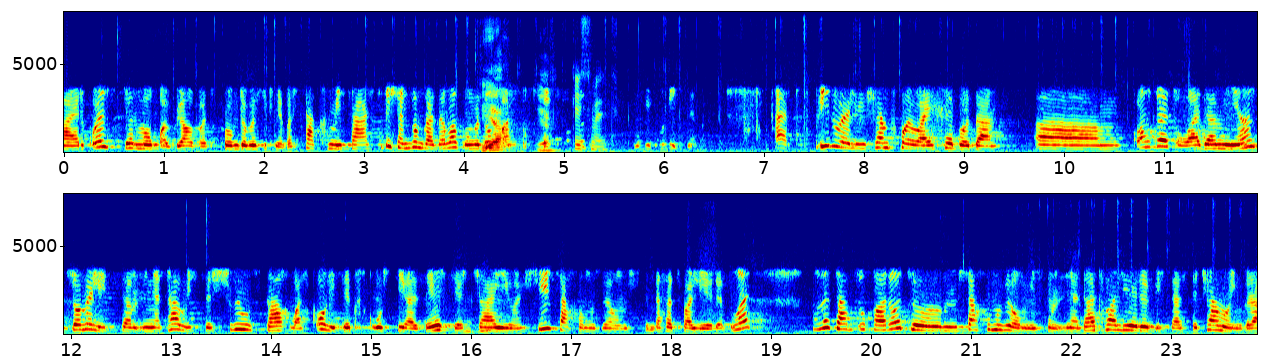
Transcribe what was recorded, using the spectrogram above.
გაერკვეს, ჯერ მოყვები ალბათ, რომ დაბეს იქნება საქმის არსი და შემდგომ გადავა კონკრეტულ პასუხებს. გისმენთ. კარგი, პირველი შემთხვევა ეხებოდა კონკრეტულ ადამიანს, რომელიც თავის შვილს გაყვა სკოლის ექსკურსიაზე ერთ-ერთ რაიონში, სახმუზეუმში დასათვალიერებლად. და სამწუხაროდ სახმუზეუმის დათვალიერებისას ჩამოინგრა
